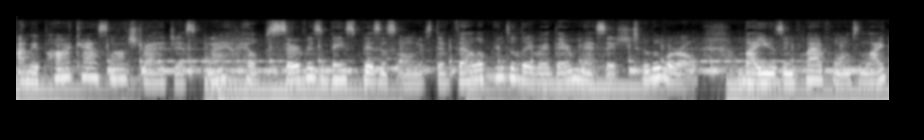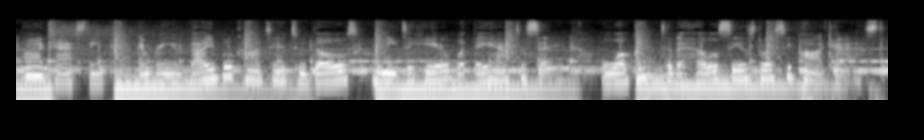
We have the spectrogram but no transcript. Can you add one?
I'm a podcast launch strategist and I help service based business owners develop and deliver their message to the world by using platforms like podcasting and bringing valuable content to those who need to hear what they have to say. Welcome to the Hello C.S. Dorsey podcast.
